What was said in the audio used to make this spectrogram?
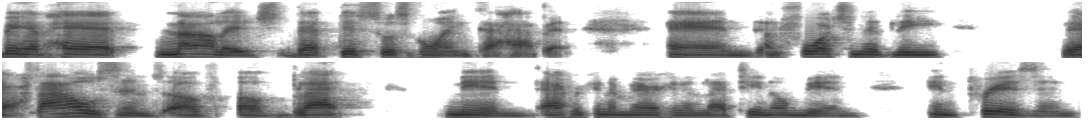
may have had knowledge that this was going to happen. And unfortunately, there are thousands of, of Black men, African American and Latino men, in prison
